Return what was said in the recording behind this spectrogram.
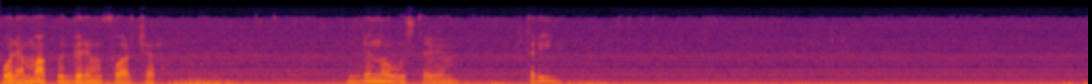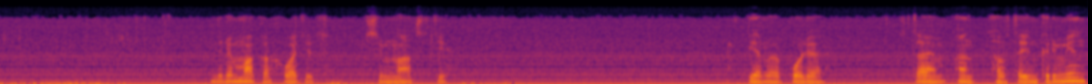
поля MAC выберем Farcher. Длину выставим 3 Для мака хватит 17. Первое поле ставим автоинкремент.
